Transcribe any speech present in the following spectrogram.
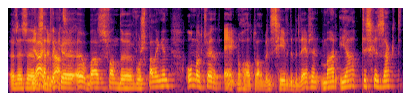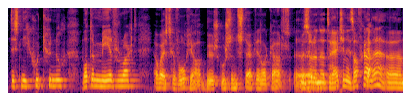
er is uh, ja, recentelijk op basis van de voorspellingen, ondanks het feit dat het eigenlijk nog altijd wel winstgevende bedrijven zijn, maar ja, het is gezakt, het is niet goed genoeg, wat er meer verwacht. En wat is het gevolg? Ja, beurskoersen stuiken in elkaar. We zullen het rijtje eens afgaan. Hè? Ehm,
